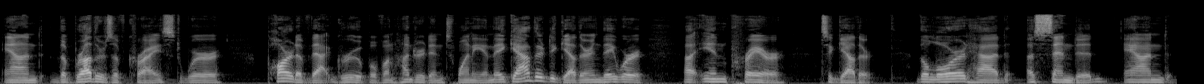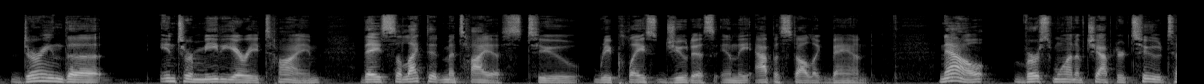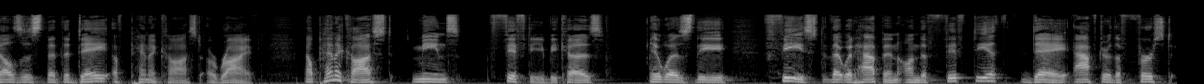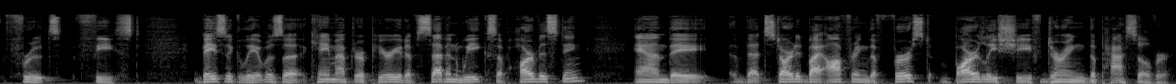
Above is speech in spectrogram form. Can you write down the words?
and the brothers of Christ were part of that group of 120. And they gathered together and they were uh, in prayer together. The Lord had ascended, and during the intermediary time, they selected Matthias to replace Judas in the apostolic band. Now, verse 1 of chapter 2 tells us that the day of Pentecost arrived. Now, Pentecost means 50 because it was the feast that would happen on the 50th day after the first fruits feast. Basically, it was a, came after a period of seven weeks of harvesting, and they that started by offering the first barley sheaf during the Passover.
